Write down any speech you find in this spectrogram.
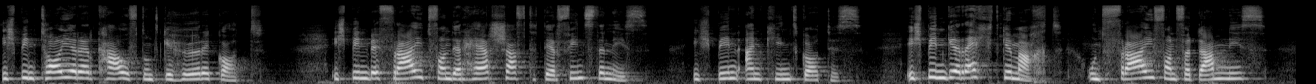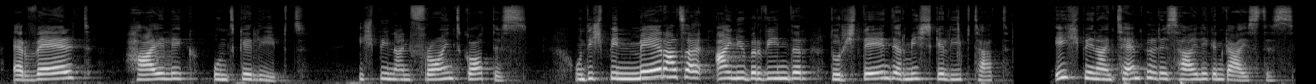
Ich bin teuer erkauft und gehöre Gott. Ich bin befreit von der Herrschaft der Finsternis. Ich bin ein Kind Gottes. Ich bin gerecht gemacht und frei von Verdammnis, erwählt, heilig und geliebt. Ich bin ein Freund Gottes und ich bin mehr als ein Überwinder durch den, der mich geliebt hat. Ich bin ein Tempel des Heiligen Geistes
